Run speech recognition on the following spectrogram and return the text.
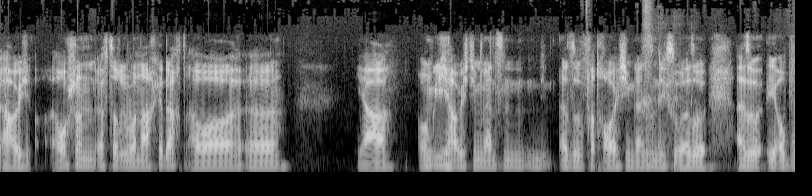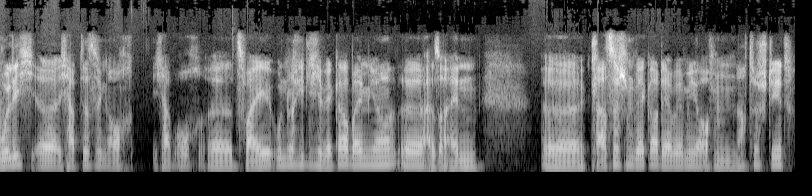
habe ich auch schon öfter drüber nachgedacht, aber äh, ja, irgendwie habe ich dem Ganzen, also vertraue ich dem Ganzen nicht so. Also, also obwohl ich, äh, ich habe deswegen auch, ich habe auch äh, zwei unterschiedliche Wecker bei mir. Äh, also einen äh, klassischen Wecker, der bei mir auf dem Nachttisch steht.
